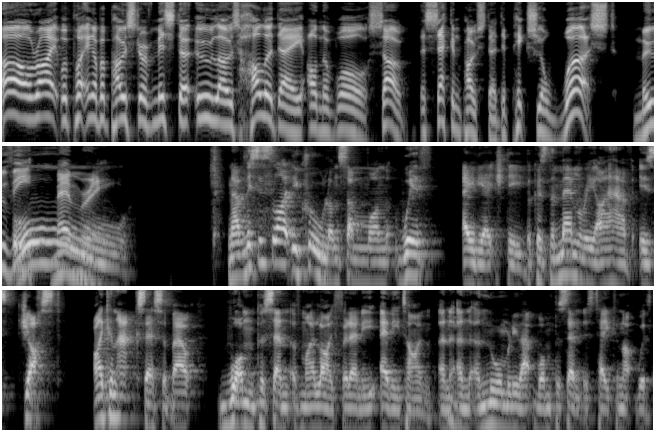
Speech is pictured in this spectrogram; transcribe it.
All right, we're putting up a poster of Mr. Hulot's holiday on the wall. So the second poster depicts your worst movie memory. Now, this is slightly cruel on someone with ADHD because the memory I have is just, I can access about 1% of my life at any any time. And, Mm. and, and normally that 1% is taken up with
